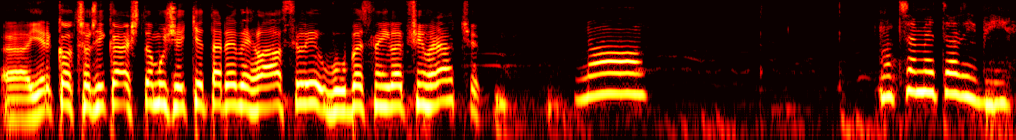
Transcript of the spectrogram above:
Eh, Jirko, co říkáš tomu, že tě tady vyhlásili vůbec nejlepším hráčem? No, moc se mi to líbí.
